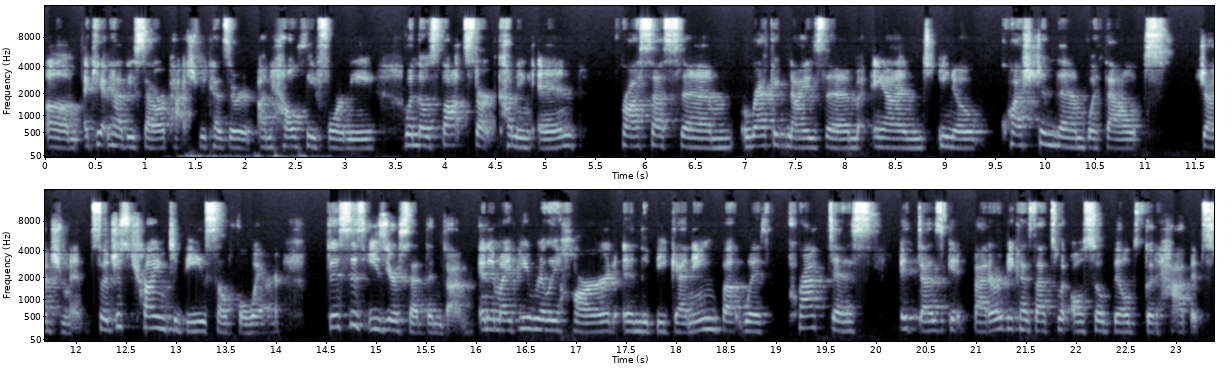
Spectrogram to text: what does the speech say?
um, I can't have these Sour Patch because they're unhealthy for me. When those thoughts start coming in, process them, recognize them, and, you know, question them without judgment. So just trying to be self aware. This is easier said than done. And it might be really hard in the beginning, but with practice, it does get better because that's what also builds good habits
